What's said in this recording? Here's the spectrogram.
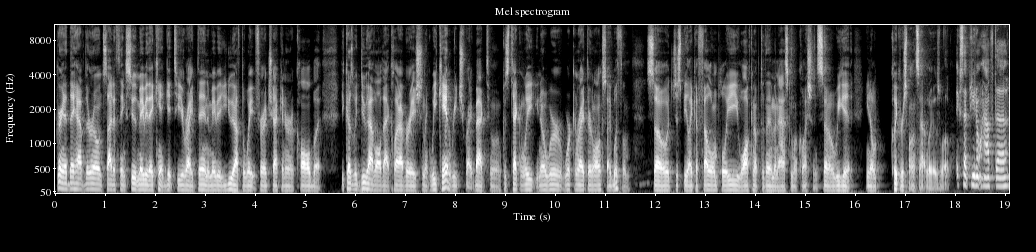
granted, they have their own side of things too. Maybe they can't get to you right then. And maybe you do have to wait for a check in or a call. But because we do have all that collaboration, like we can reach right back to them because technically, you know, we're working right there alongside with them. So it'd just be like a fellow employee walking up to them and asking them a question. So we get, you know, quick response that way as well. Except you don't have the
